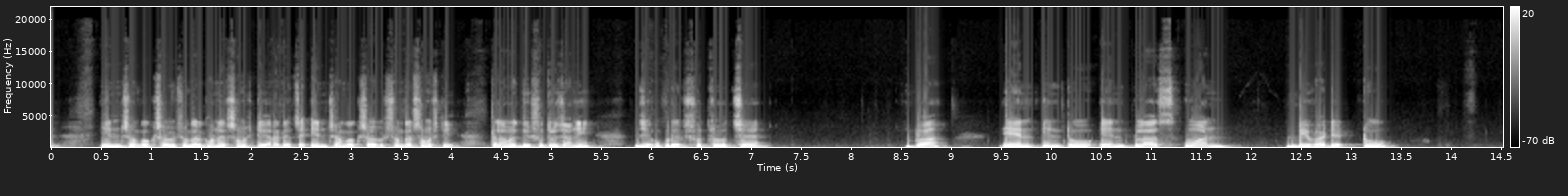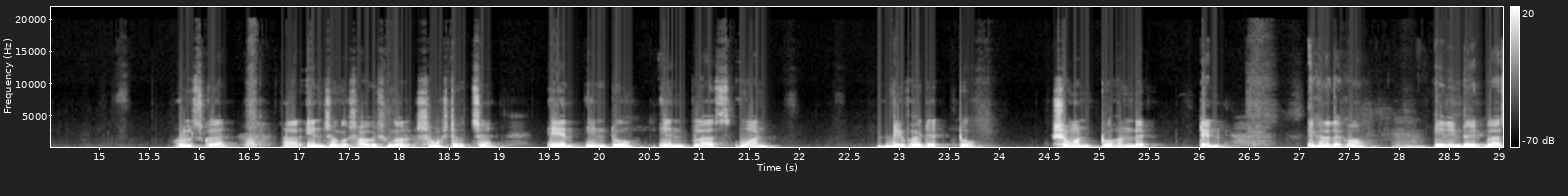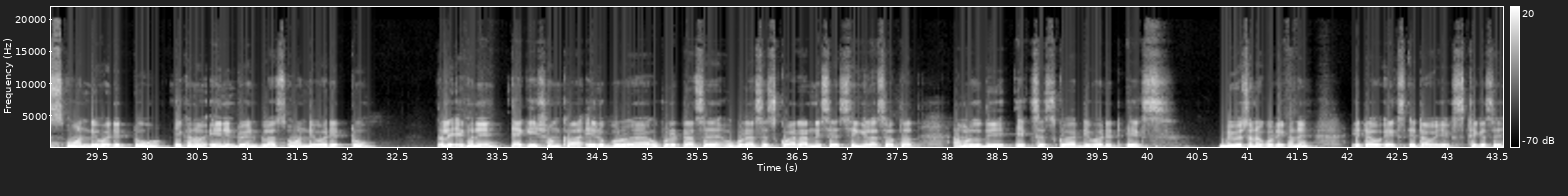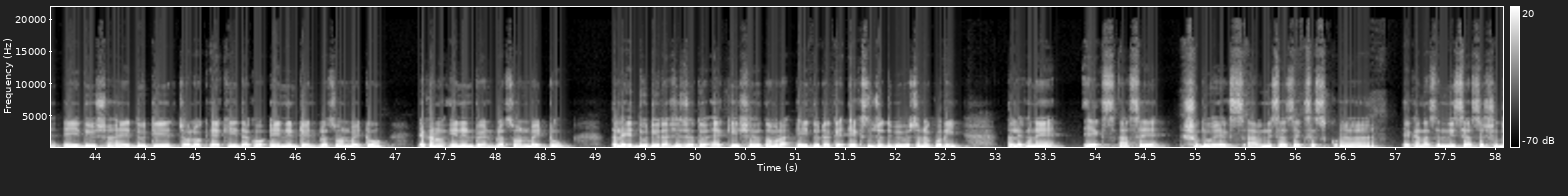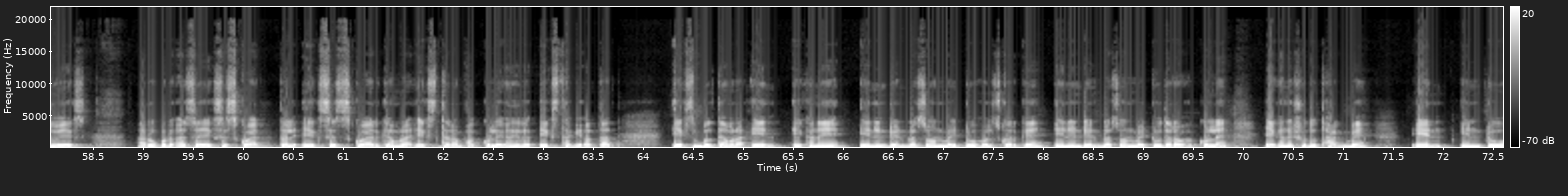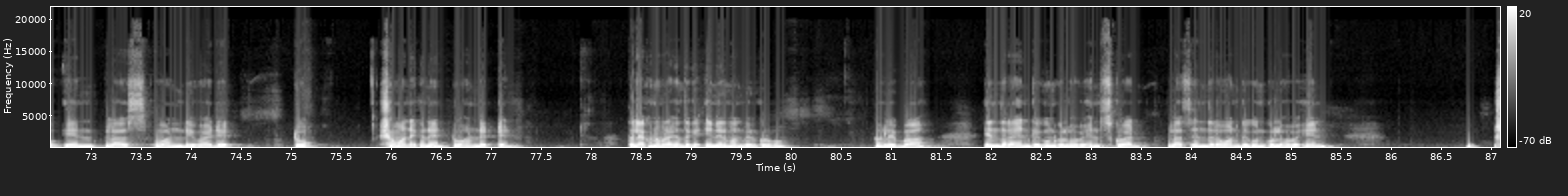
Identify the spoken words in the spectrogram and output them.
এন সংখ্যক স্বাভাবিক সংখ্যার ঘনের সমষ্টি, আর এটা হচ্ছে এন সংখ্যক স্বাভাবিক সংখ্যার সমষ্টি। তাহলে আমরা দুই সূত্র জানি যে উপরের সূত্র হচ্ছে বা n into n plus one divided two whole square. আর এন সংখ্যক স্বাভাবিক সংখ্যার সমষ্টি হচ্ছে n into n plus one divided two সমান টু হান্ড্রেড টেন এখানে দেখো n into n plus one divided two এখানেও n into n plus one divided two তাহলে এখানে একই সংখ্যা এর উপর আহ, উপরেরটা আছে উপরে আছে স্কোয়ার আর নিচে সিঙ্গেল আছে। অর্থাৎ আমরা যদি এক্স স্কোয়ার ডিভাইডেড এক্স বিবেচনা করি এখানে। এটাও এক্স এটাও এক্স ঠিক আছে? এই দুই এই দুইটি চলক একই, দেখো n into n plus one by two এখানেও n into n plus one by two তাহলে এই দুটি রাশি যেহেতু একই, সেহেতু আমরা এই দুটাকে এক্স যদি বিবেচনা করি, তাহলে এখানে এক্স আছে শুধু এক্স আর নিচে আছে এক্স এখানে আছে, নিচে আছে শুধু এক্স আর উপরে আছে এক্স স্কোয়ার তাহলে এক্স স্কোয়ারকে আমরা এক্স দ্বারা ভাগ করলে এখানে কিন্তু এক্স থাকে, অর্থাৎ এক্স বলতে আমরা এন এখানে n into n plus one by two whole স্কোয়ারকে n into n plus one by two দ্বারা ভাগ করলে এখানে শুধু থাকবে n into n plus one divided two সমান এখানে টু হান্ড্রেড টেন তাহলে এখন আমরা এখান থেকে এন এর মান বের করব। তাহলে বা এন দ্বারা এনকে গুণ করলে হবে এন স্কোয়ার প্লাস এন দ্বারা ওয়ানকে গুণ করলে হবে এন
